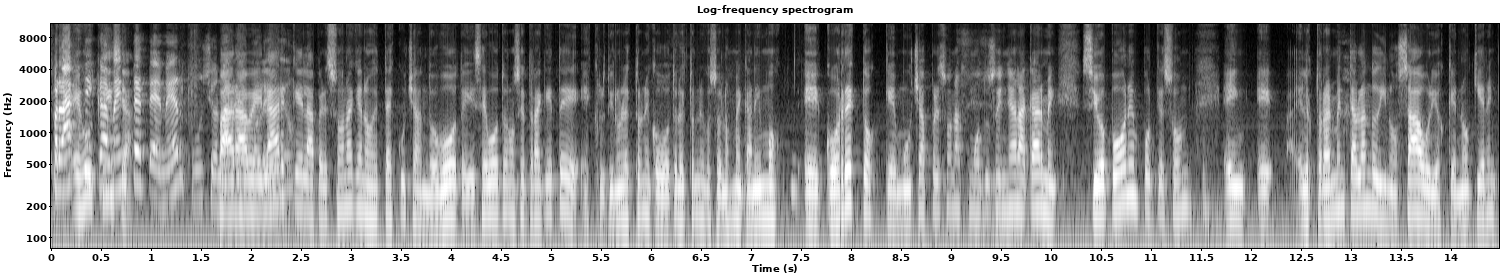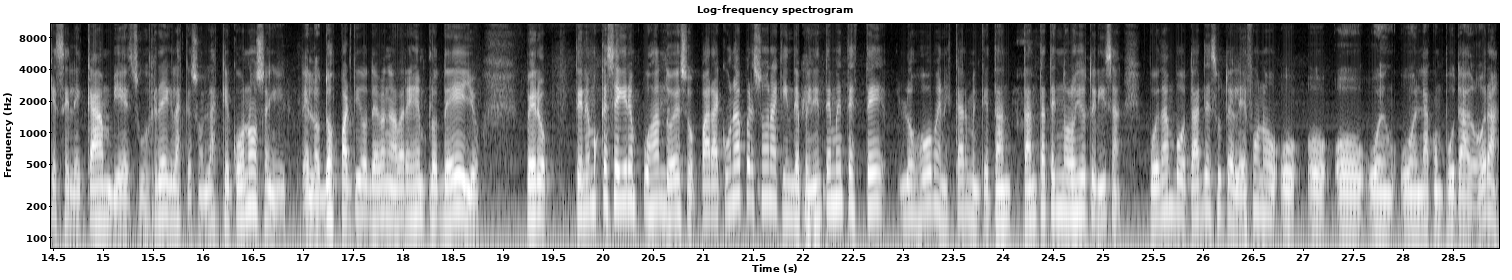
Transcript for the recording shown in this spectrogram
prácticamente tener funcionarios. Para velar que la persona que nos está escuchando vote y ese voto no se traquete, escrutinio electrónico, voto electrónico son los mecanismos eh, correctos que muchas personas, como tú señalas, Carmen, se oponen porque son en, eh, electoralmente hablando dinosaurios que no quieren quieren que se le cambie sus reglas, que son las que conocen, y en los dos partidos deben haber ejemplos de ello, pero tenemos que seguir empujando eso para que una persona que independientemente esté, los jóvenes, Carmen, que tan, tanta tecnología utilizan, puedan votar de su teléfono o, o, o, en, o, en, la computadora.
